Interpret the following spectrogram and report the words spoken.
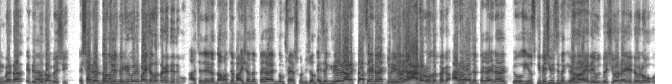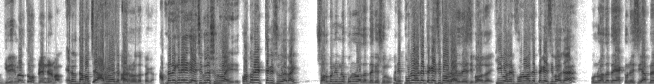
ইনভার্টার এটা একটু হ্যাঁ। দাম বেশি। এই Sharp এর এটা দাম 25 বেশি। বিক্রি করি বাইশ হাজার টাকা দিয়ে দিব। আচ্ছা এটার দাম হচ্ছে বাইশ হাজার টাকা একদম ফ্রেশ কন্ডিশন এই যে আরেকটা আছে এটা একটু আঠারো হাজার টাকা। আঠারো হাজার টাকা এটা একটু ইউজ কি বেশি হয়েছে নাকি? না না এটা ইউজ বেশি হয় না এটা হলো গ্রিন মাল তো ব্র্যান্ডের মাল। এটার দাম হচ্ছে আঠারো হাজার আঠারো হাজার টাকা। আপনার এখানে এই যে এসি গুলো শুরু হয় কত রেট থেকে শুরু হয় ভাই? সর্বনিম্ন পনেরো হাজার থেকে শুরু। মানে পনেরো হাজার টাকা এসি পাওয়া যায়? এসি পাওয়া যায়। কি বলেন পনেরো হাজার টাকা এসি পাওয়া যায়? পনেরো হাজার টাকা এক টন এসি আপনি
